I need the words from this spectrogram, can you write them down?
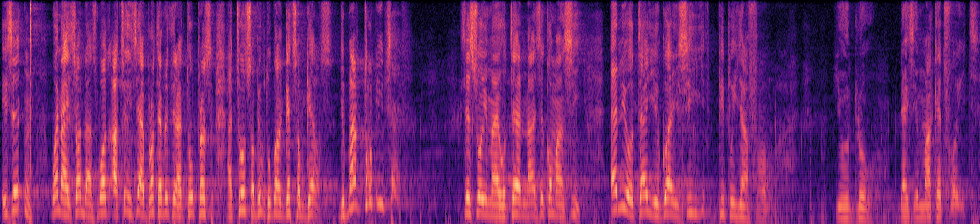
He said, mm. when I saw that, what told, he said, I brought everything. I told person, I told some people to go and get some girls. The man told me himself. He said, so in my hotel now, he said, come and see. Any hotel you go and you see people here for, you know there's a market for it.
